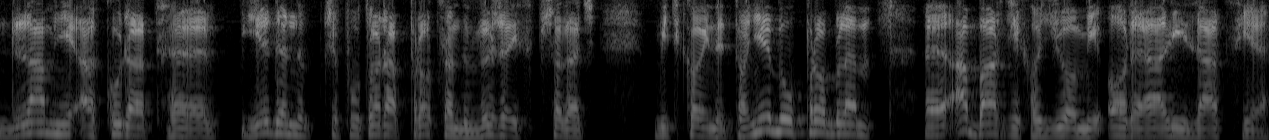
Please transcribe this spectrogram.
Dla mnie akurat e, 1 czy 1,5% wyżej sprzedać bitcoiny to nie był problem, a bardziej chodziło mi o realizację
